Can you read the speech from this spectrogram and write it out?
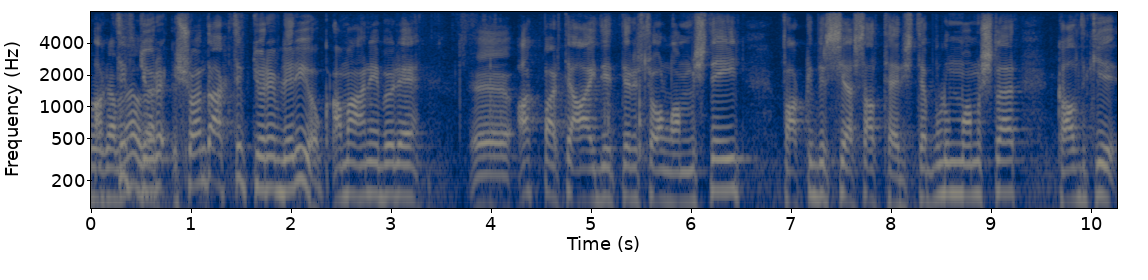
Aktif göre- şu anda aktif görevleri yok ama hani böyle e, AK Parti aidiyetleri sonlanmış değil. Farklı bir siyasal tercihte bulunmamışlar. Kaldı ki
